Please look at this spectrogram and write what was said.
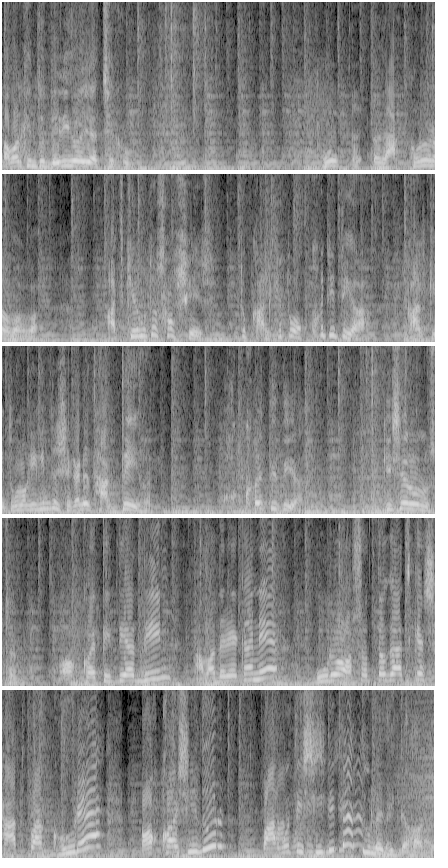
আমার কিন্তু দেরি হয়ে যাচ্ছে খুব। রাগ করো না বাবা। আজকের মতো সব শেষ। কিন্তু কালকে তো অক্ষয় তৃতীয়া। কালকে তোমাকে কিন্তু সেখানে থাকতেই হবে। অক্ষয় তৃতীয়া? কিসের অনুষ্ঠান? অক্ষয় তৃতীয়ার দিন আমাদের এখানে বুড়ো অসত্য গাছকে সাত পাক ঘুরে অক্ষয় সিঁদুর পার্বতীর স্মৃতিটা তুলে দিতে হবে।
